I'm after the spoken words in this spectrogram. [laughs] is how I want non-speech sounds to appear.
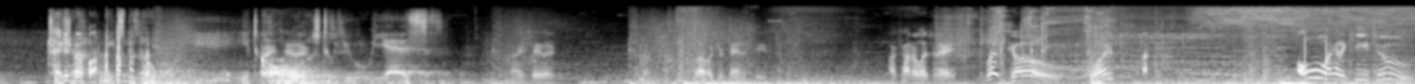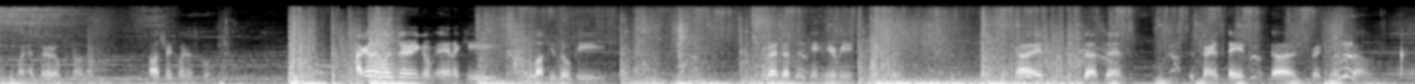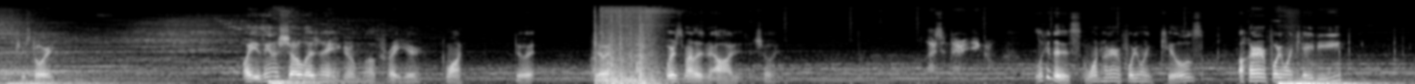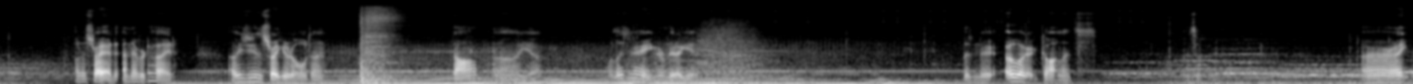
Treasure [laughs] waits below. It calls to you, yes? Alright, Taylor. What was your fantasies? I found a legendary. Let's go! What? I... Oh, I got a key too! Wait, I still gotta open those. Oh, strange coin, that's cool. I got a legendary Engram and a key. Luck is OP. Too bad Dustin can't hear me. Guys, this is Dustin. This parents ate uh to the child. True story. Wait, is he gonna show Legendary Engram up right here? Come on. Do it. Do it. Where's my legendary? Oh, I didn't show it. Legendary Engram. Look at this. 141 kills. 141 KD. Oh, that's right. I never died. I was using the Striker the whole time. Dom? Uh, yeah. What legendary Engram did I get? Legendary. Oh, I got gauntlets. That's. Alright.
